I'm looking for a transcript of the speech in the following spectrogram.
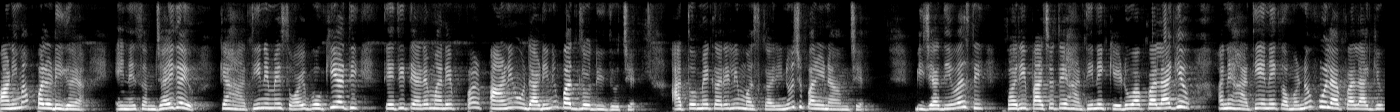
પાણીમાં પલળી ગયા. એને સમજાઈ ગયું કે હાથીને મેં સોય ભોગી હતી, તેથી તેણે મને પર પાણી ઉડાડીને બદલો દીધો છે. આ તો મેં કરેલી મસ્કરીનું જ પરિણામ છે. બીજા દિવસથી ફરી પાછો તે હાથીને કેડું આપવા લાગ્યો અને હાથી એને કમળનું ફૂલ આપવા લાગ્યો.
